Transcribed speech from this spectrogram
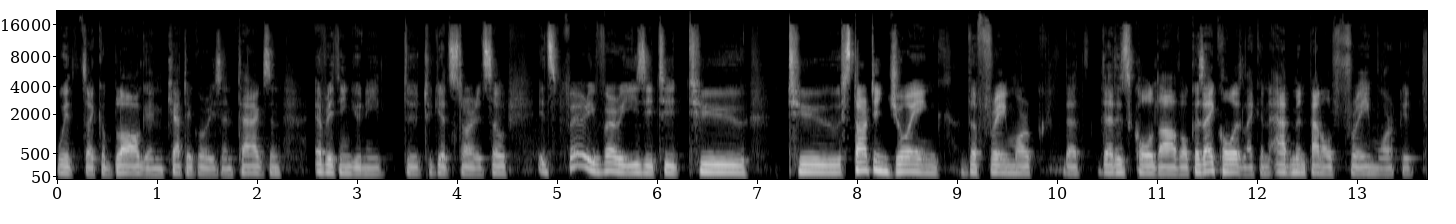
with like a blog and categories and tags and everything you need to to get started. So it's very very easy to to to start enjoying the framework that that is called Avo because I call it like an admin panel framework it,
